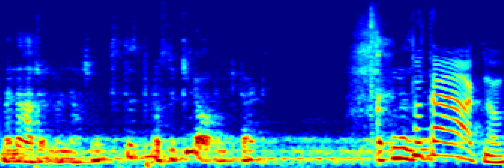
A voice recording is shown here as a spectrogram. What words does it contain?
menadżer, menadżer, to, to jest po prostu kierownik, tak? Tak No tak, no,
